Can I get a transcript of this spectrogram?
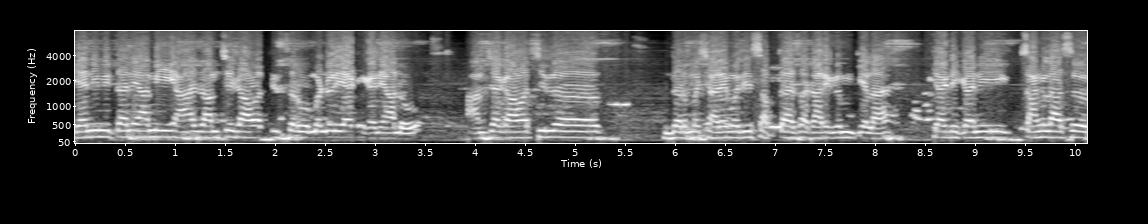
या निमित्ताने आम्ही आज आमच्या गावातील सर्व मंडळी या ठिकाणी आलो. आमच्या गावातील धर्मशाळेमध्ये सप्ताहाचा कार्यक्रम केला. त्या ठिकाणी चांगला असं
